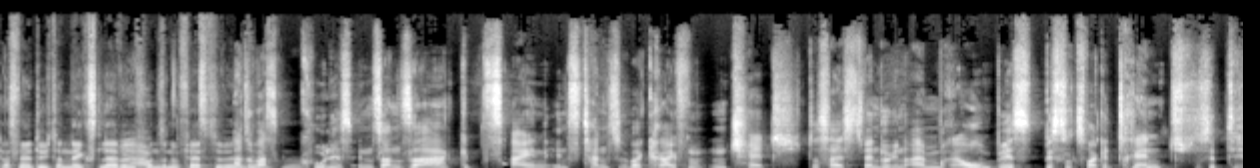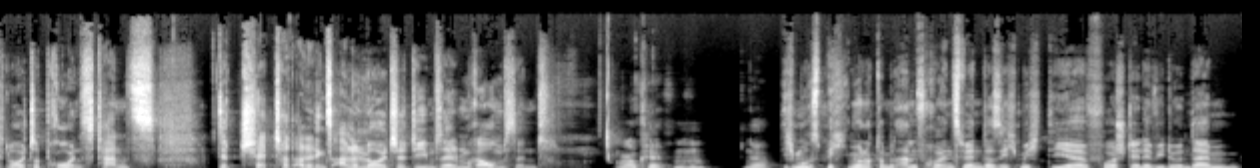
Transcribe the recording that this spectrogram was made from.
Das wäre natürlich dann Next Level ja. von so einem Festival. Also was ja. cool ist, in Sansar gibt's einen instanzübergreifenden Chat. Das heißt, wenn du in einem Raum bist, bist du zwar getrennt, mhm. 70 Leute pro Instanz. Der Chat hat allerdings alle Leute, die im selben Raum sind. Okay. Mhm. Ja. Ich muss mich immer noch damit anfreuen, Sven, dass ich mich dir vorstelle, wie du in deinem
